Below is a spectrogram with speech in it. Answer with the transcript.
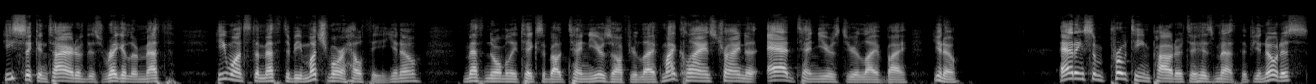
he's sick and tired of this regular meth. He wants the meth to be much more healthy, you know? Meth normally takes about 10 years off your life. My client's trying to add 10 years to your life by, you know, adding some protein powder to his meth, if you notice.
